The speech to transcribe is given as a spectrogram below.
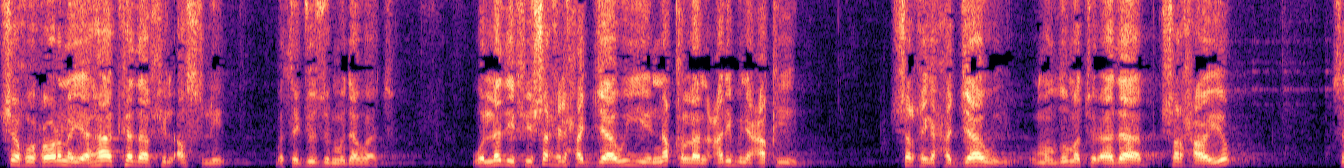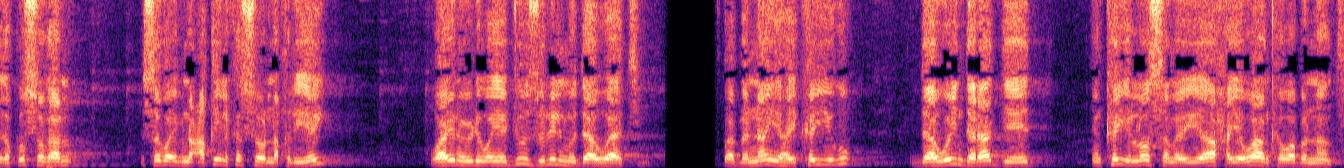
sheekhu wuxuu odhanayaa haakada fi اlasli watajuuzu اlmudaawaat waladii fii sharxi اlxajaawiyi naqlan can ibni caqiil sharxiga xajaawi uu manduumat اlaadaab sharxaayo sida ku sugan isagoo ibnu caqiil ka soo naqliyey waa inuu yidhi wayajuusu lilmudaawaati waa bannaan yahay kayigu daaweyn daraaddeed in kayi loo sameeyaa xayawaanka waa bannaanta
